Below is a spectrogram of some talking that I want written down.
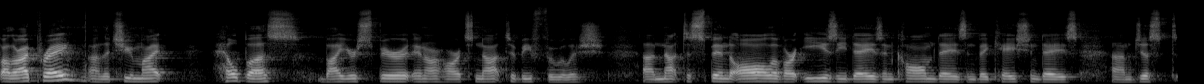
Father, I pray uh, that you might help us by your Spirit in our hearts not to be foolish, uh, not to spend all of our easy days and calm days and vacation days um, just.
